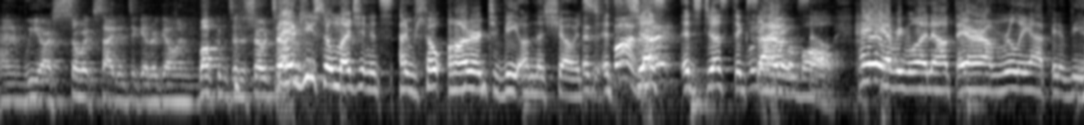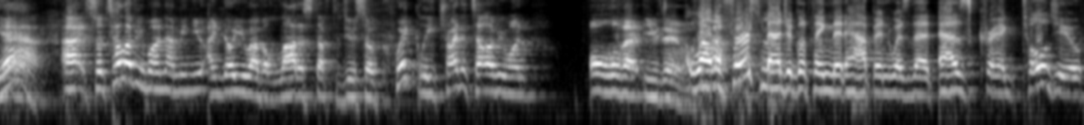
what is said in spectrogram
and we are so excited to get her going. Welcome to the show, Terri. Thank you so much, and it's I'm so honored to be on the show. It's It's fun, just right? it's just exciting. So hey everyone out there, I'm really happy to be Yeah. here. Uh, so tell everyone. I mean, you. I know you have a lot of stuff to do. So quickly, try to tell everyone all that you do. Well, the first magical thing that happened was that, as Craig told you,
